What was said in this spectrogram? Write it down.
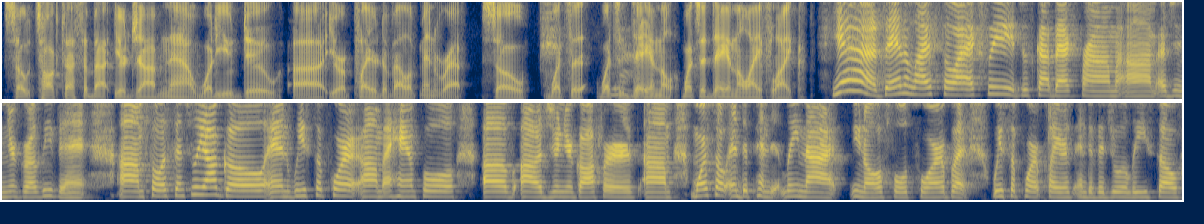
So talk to us about your job now. What do you do? Uh, you're a player development rep. So what's a what's yeah. a day in the what's a day in the life like? Yeah, day in the life. So I actually just got back from um, a junior girls event. Um, so essentially, I'll go and we support um, a handful of uh, junior golfers, um, more so independently, not you know a full tour, but we support players individually. So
